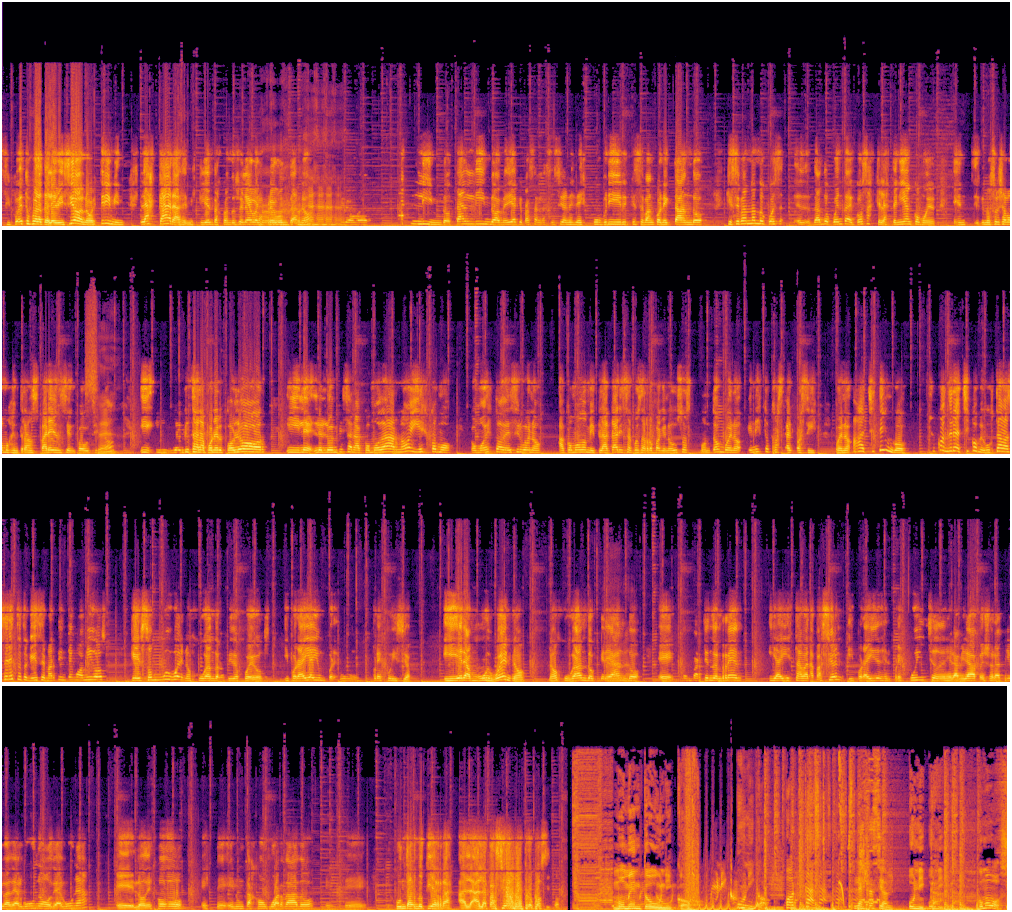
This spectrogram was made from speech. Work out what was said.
si fue, esto fuera televisión o streaming, las caras de mis clientas cuando yo le hago las preguntas, ¿no? Pero tan lindo, tan lindo a medida que pasan las sesiones, descubrir que se van conectando, que se van dando, eh, dando cuenta de cosas que las tenían como en, en- que nosotros llamamos en transparencia en coaching, Sí. ¿no? y, y le empiezan a poner color y le, le- lo empiezan a acomodar, ¿no? Y es como, como esto de decir, bueno, acomodo mi placar y saco esa ropa que no uso un montón. Bueno, en esto pasa algo así. Bueno, ah, che, tengo. Yo cuando era chico me gustaba hacer esto, esto que dice Martín, tengo amigos que son muy buenos jugando a los videojuegos y por ahí hay un, pre- un prejuicio. Y era muy bueno, ¿no? Jugando, creando, eh, compartiendo en red. Y ahí estaba la pasión y por ahí desde el prejuicio, desde la mirada peyorativa de alguno o de alguna, eh, lo dejó este, en un cajón guardado, este, juntando tierra a la, a la pasión, al propósito. Momento único. Único. Podcast. La estación. Única. Como vos.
